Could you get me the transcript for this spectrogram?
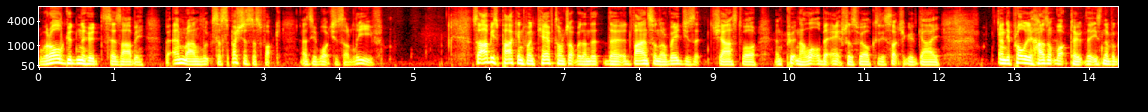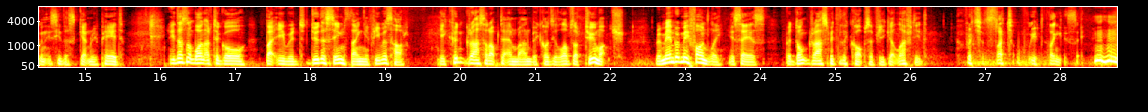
We're all good in the hood, says Abby, but Imran looks suspicious as fuck as he watches her leave. So Abby's packing when Kev turns up with the, the advance on her wages that she asked for and putting a little bit extra as well because he's such a good guy. And he probably hasn't worked out that he's never going to see this getting repaid. He doesn't want her to go, but he would do the same thing if he was her. He couldn't grass her up to Imran because he loves her too much. Remember me fondly, he says, but don't grass me to the cops if you get lifted. Which is such a weird thing to say. Mm-hmm.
